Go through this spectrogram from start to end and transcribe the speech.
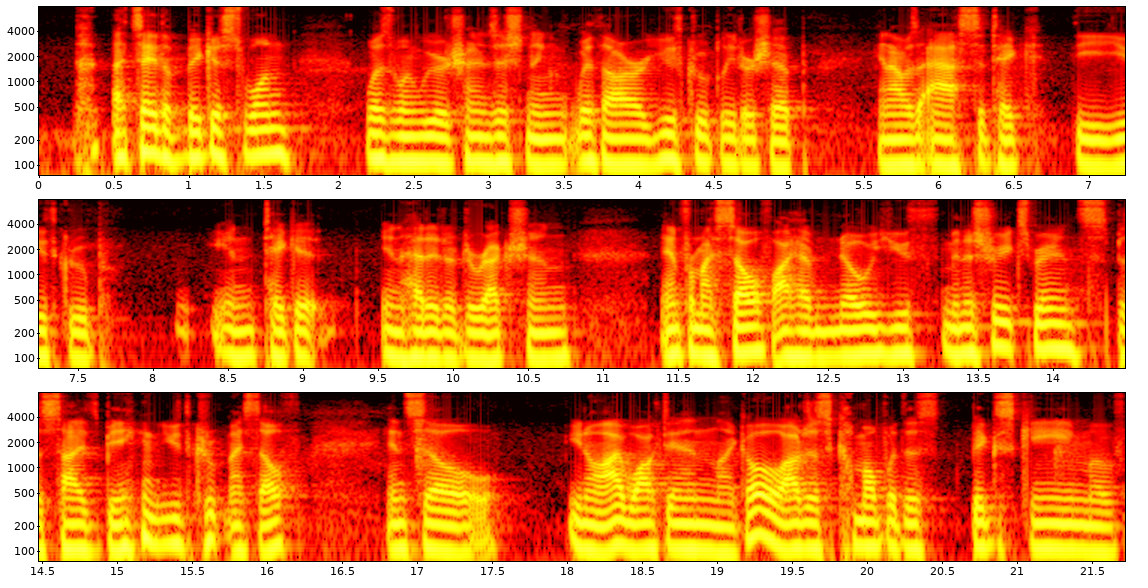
I'd say the biggest one was when we were transitioning with our youth group leadership, and I was asked to take the youth group and take it in headed a direction And for myself, I have no youth ministry experience besides being in youth group myself. And so, you know, I walked in like, oh, I'll just come up with this big scheme of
